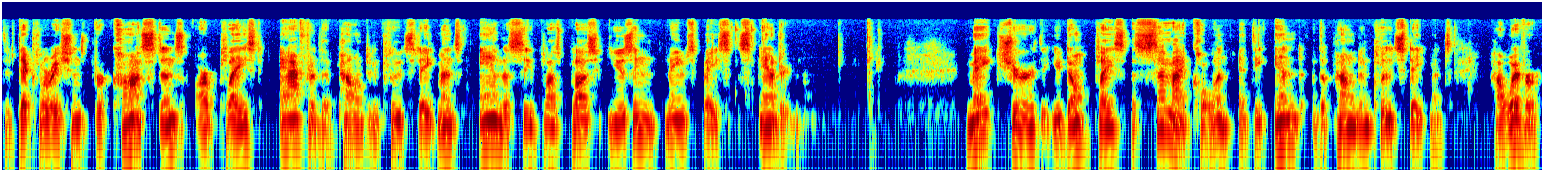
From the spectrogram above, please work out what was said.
The declarations for constants are placed after the pound include statements and the C++ using namespace standard. Make sure that you don't place a semicolon at the end of the pound include statements. However,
